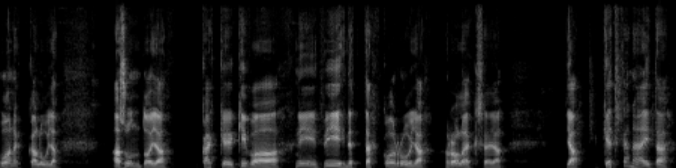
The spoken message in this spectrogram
huonekaluja, asuntoja, kaikkea kivaa, niin viihdettä, koruja, Rolexeja. Ja ketkä näitä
